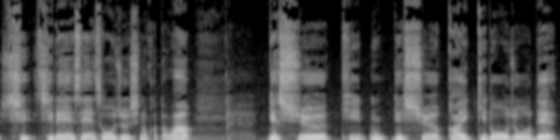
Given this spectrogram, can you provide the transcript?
士、司令船操縦士の方は、月周き、ん？月周回軌道上で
